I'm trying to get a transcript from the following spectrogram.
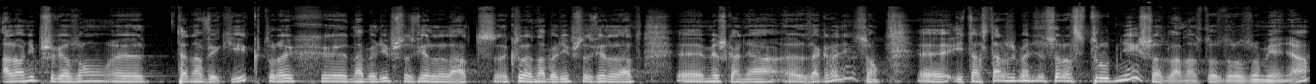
ale oni przywiozą te nawyki, których e, nabyli przez wiele lat, które nabyli przez wiele lat e, mieszkania za granicą. I ta starość będzie coraz trudniejsza dla nas do zrozumienia.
